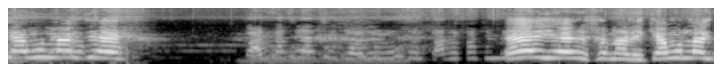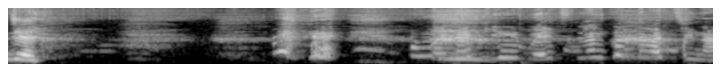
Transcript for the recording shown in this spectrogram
কেমন লাগছে? কার কাছে আছে? জলের বোতল কার কাছে এই এই সোনালি কেমন লাগছে? মানে কি এক্সপ্লেন করতে পারছি না।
